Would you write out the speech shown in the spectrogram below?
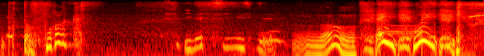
What the fuck? You didn't see me spin? No. Hey, wait!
